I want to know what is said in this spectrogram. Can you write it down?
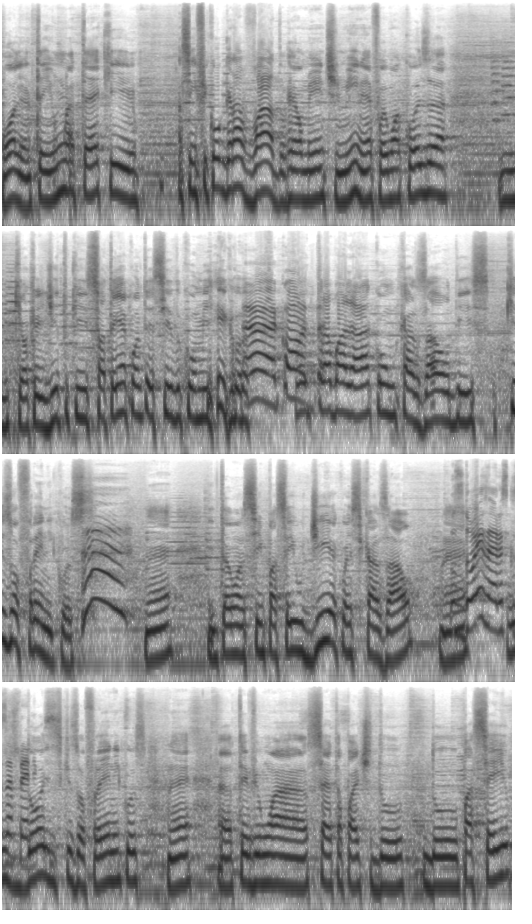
Olha, tem uma até que assim ficou gravado realmente em mim, né? Foi uma coisa que eu acredito que só tem acontecido comigo. Ah, Foi trabalhar com um casal de esquizofrênicos, ah. né? Então assim passei o dia com esse casal. Né? Os dois eram esquizofrênicos? Os dois esquizofrênicos, né? Uh, teve uma certa parte do, do passeio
